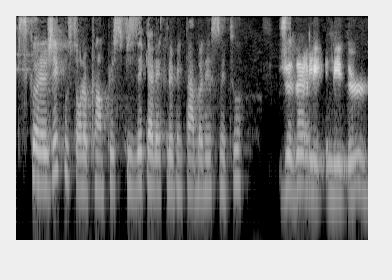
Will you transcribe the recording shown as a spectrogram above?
psychologique ou sur le plan plus physique avec le métabolisme et tout? Je veux dire, les, deux.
